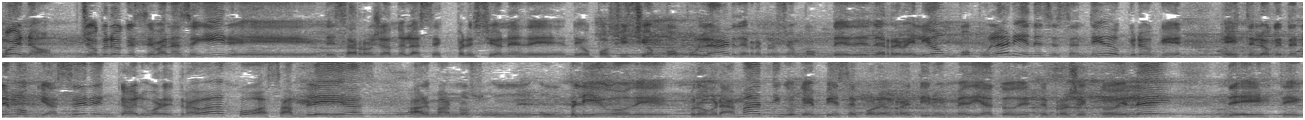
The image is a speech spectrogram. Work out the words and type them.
Bueno, yo creo que se van a seguir eh, desarrollando las expresiones de, oposición popular, de, represión, de, rebelión popular y en ese sentido creo que este, lo que tenemos que hacer en cada lugar de trabajo, asambleas, armarnos un, un pliego de programático que empiece por el retiro inmediato de este proyecto de ley de, este,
